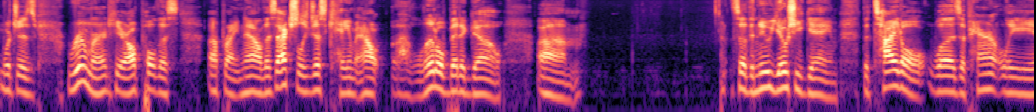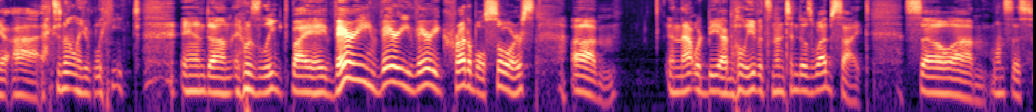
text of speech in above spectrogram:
which is rumored here. I'll pull this up right now. This actually just came out a little bit ago. Um, so the new Yoshi game, the title was apparently uh, accidentally leaked, and um, it was leaked by a very, very, very credible source, um, and that would be, I believe, it's Nintendo's website. So um, once this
